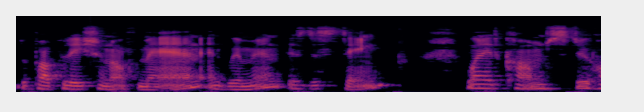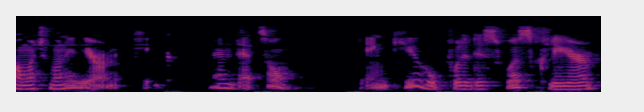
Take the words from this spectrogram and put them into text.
the population of men and women is distinct when it comes to how much money they are making. And that's all. Thank you. Hopefully this was clear.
